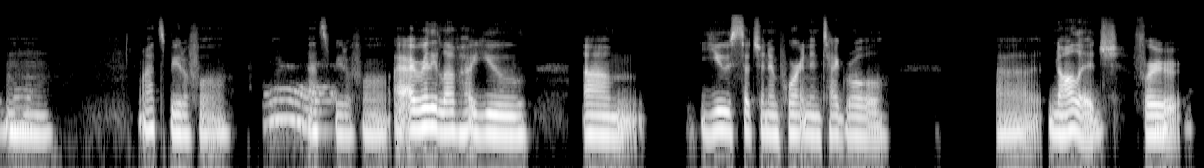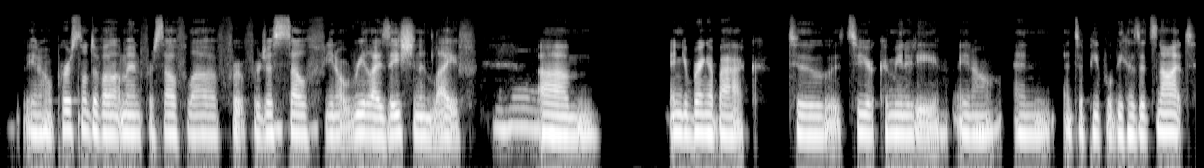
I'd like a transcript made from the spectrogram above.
Mm-hmm. mm-hmm. Well, that's beautiful. Yeah. That's beautiful. I, I, really love how you um, use such an important integral uh, knowledge for mm-hmm. you know personal development, for self love, for for just mm-hmm. self you know realization in life, mm-hmm. um, and you bring it back to to your community, you know, and and to people because it's not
